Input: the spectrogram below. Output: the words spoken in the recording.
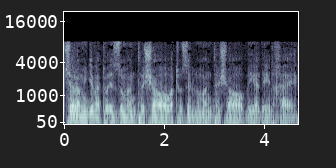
چرا میگه و تو عز من تشا و تو ذل من تشا به یده الخیر.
